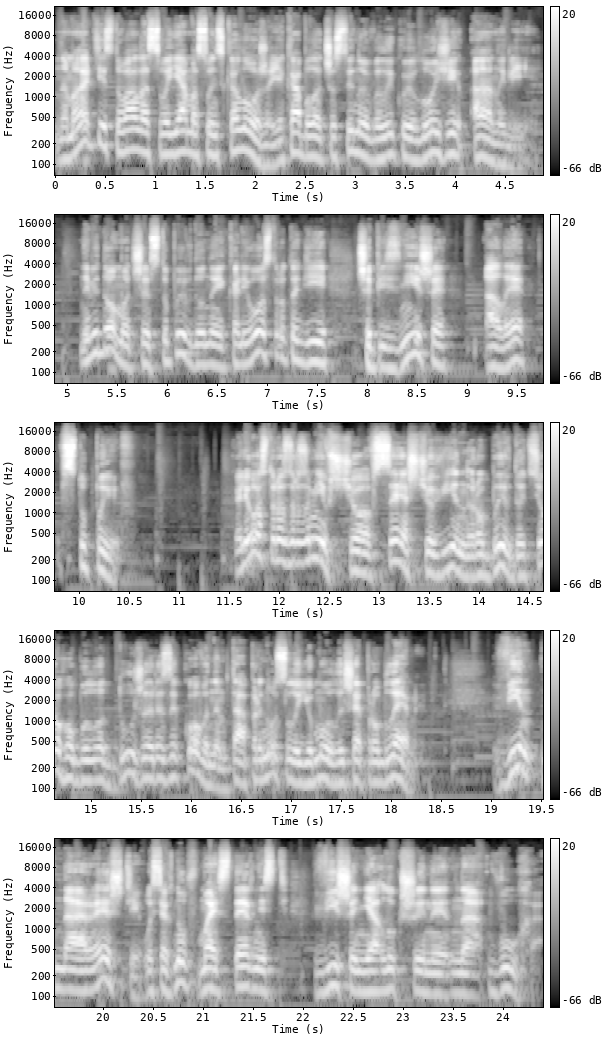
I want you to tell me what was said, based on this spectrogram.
На Мальті існувала своя масонська ложа, яка була частиною великої ложі Англії. Невідомо, чи вступив до неї Каліостро тоді, чи пізніше, але вступив. Каліостро зрозумів, що все, що він робив до цього, було дуже ризикованим та приносило йому лише проблеми. Він нарешті осягнув майстерність вішання лукшини на вуха.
